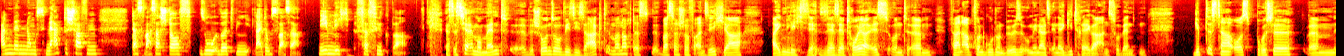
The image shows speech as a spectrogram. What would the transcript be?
Anwendungsmärkte schaffen, dass Wasserstoff so wird wie Leitungswasser, nämlich verfügbar. Es ist ja im Moment äh, schon so, wie sie sagt, immer noch, dass Wasserstoff an sich ja eigentlich sehr, sehr, sehr teuer ist und ähm, fernab von Gut und Böse, um ihn als Energieträger anzuwenden. Gibt es da aus Brüssel ähm,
